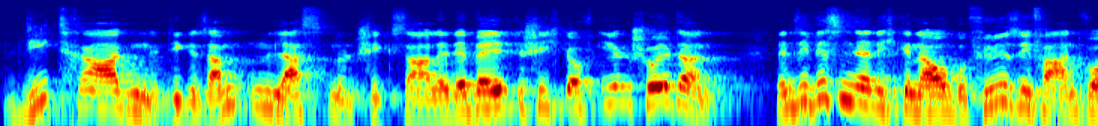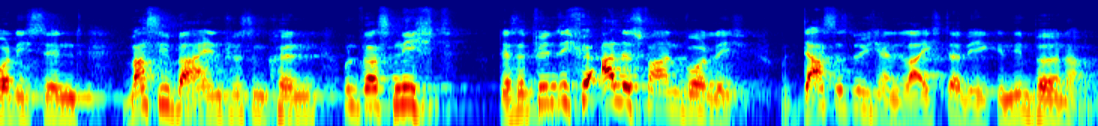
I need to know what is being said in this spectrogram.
die tragen die gesamten Lasten und Schicksale der Weltgeschichte auf ihren Schultern. Denn sie wissen ja nicht genau, wofür sie verantwortlich sind, was sie beeinflussen können und was nicht. Deshalb fühlen sie sich für alles verantwortlich. Und das ist natürlich ein leichter Weg in den Burnout.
